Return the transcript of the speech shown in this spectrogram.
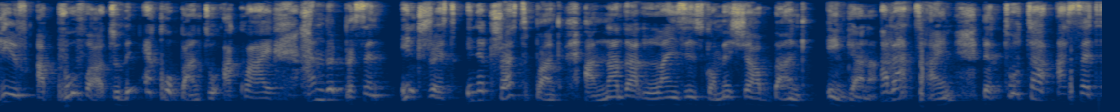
gave approval to the Eco Bank to acquire 100% interest in the Trust Bank, another licensed commercial bank in Ghana. At that time, the total asset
